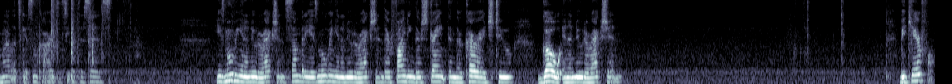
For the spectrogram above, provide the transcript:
well let's get some cards and see what this is He's moving in a new direction. Somebody is moving in a new direction. They're finding their strength and their courage to go in a new direction. Be careful.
